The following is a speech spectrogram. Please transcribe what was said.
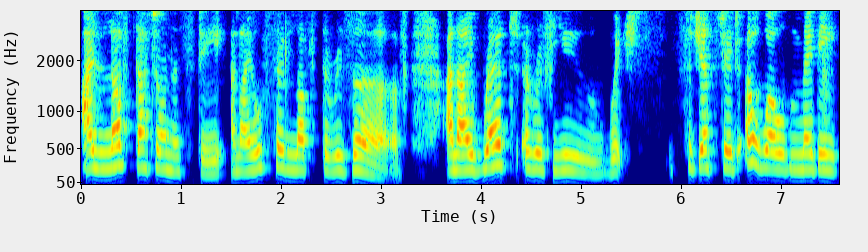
I loved that honesty and I also loved the reserve. And I read a review which suggested, oh well, maybe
